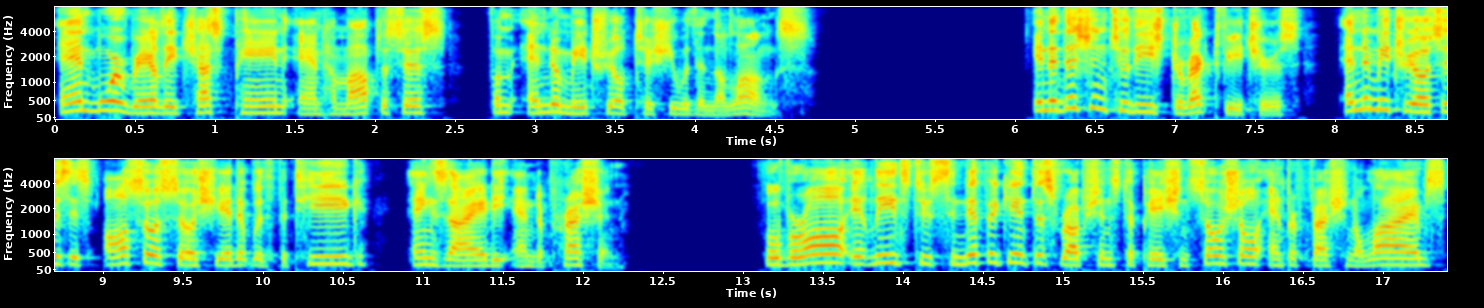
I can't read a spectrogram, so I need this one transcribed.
and more rarely chest pain and hemoptysis from endometrial tissue within the lungs. In addition to these direct features, endometriosis is also associated with fatigue, anxiety, and depression. Overall, it leads to significant disruptions to patients' social and professional lives,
